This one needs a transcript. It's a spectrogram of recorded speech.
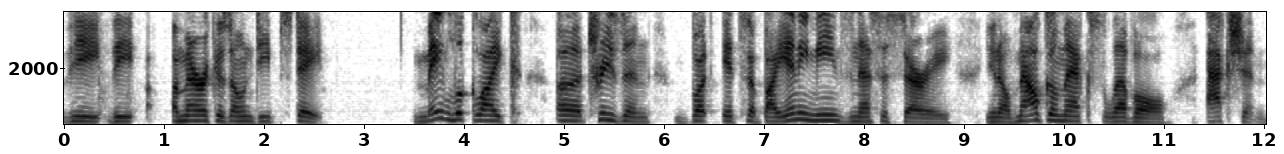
the the America's own deep state may look like uh, treason, but it's a by any means necessary, you know, Malcolm X level action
